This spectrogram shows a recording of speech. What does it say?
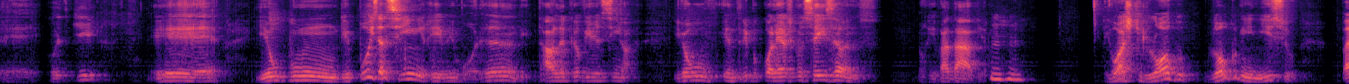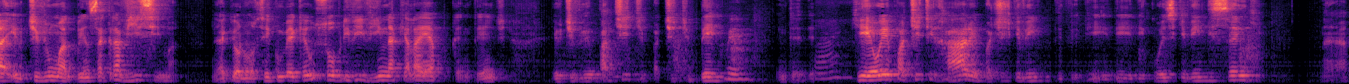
é, coisa que é, eu com depois assim rememorando e tal, é que eu vejo assim, ó, eu entrei pro colégio com seis anos no Rivadavia. Eu acho que logo, logo no início, eu tive uma doença gravíssima, né? que eu não sei como é que eu sobrevivi naquela época, entende? Eu tive hepatite, hepatite B, B. entendeu? Que é uma hepatite rara, hepatite que vem de, de, de, de coisas que vem de sangue, né?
